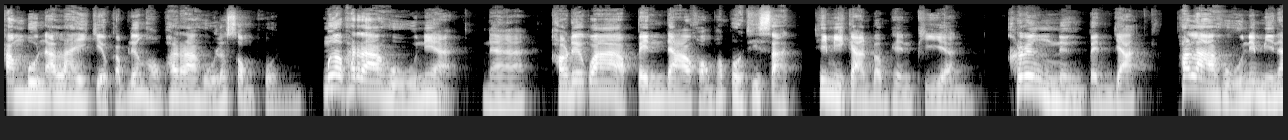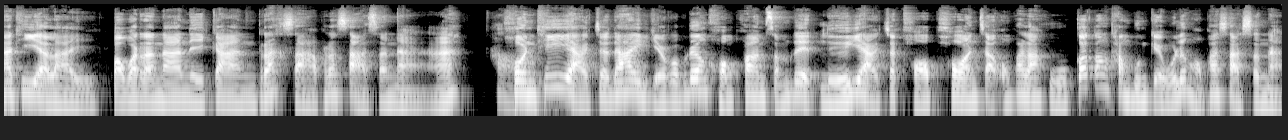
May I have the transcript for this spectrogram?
ทำบุญอะไรเกี่ยวกับเรื่องของพระราหูและส่งผล เมื่อพระราหูเนี่ยนะเขาเรียกว่าเป็นดาวของพระโพธิสัตว์ที่มีการบำเพ็ญเพียรครึ่งหนึ่งเป็นยักษ์พระราหูเนี่ยมีหน้าที่อะไร ปวารณาในการรักษาพระศาสนา ค่ะคนที่อยากจะได้เกี่ยวกับเรื่องของความสำเร็จ หรืออยากจะขอพรจากองค์พระราหู ก็ต้องทำบุญเกี่ยวกับเรื่องของพระศาสนา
